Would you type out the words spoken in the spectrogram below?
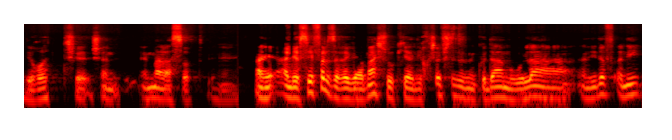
לראות שאין מה לעשות. אני, אני אוסיף על זה רגע משהו, כי אני חושב שזו נקודה מעולה, אני, דו, אני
